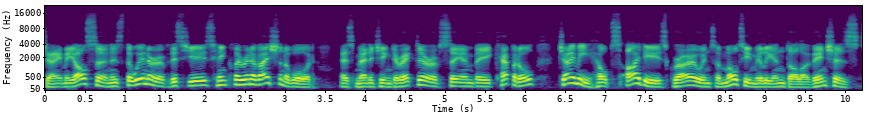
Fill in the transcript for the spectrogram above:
Jamie Olson is the winner of this year's Hinkler Innovation Award. As Managing Director of CMB Capital, Jamie helps ideas grow into multi million dollar ventures.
